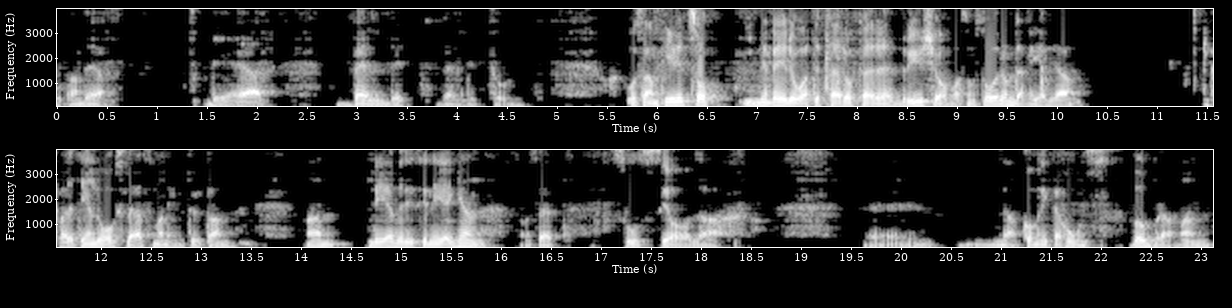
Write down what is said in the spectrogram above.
utan det, det är väldigt, väldigt tunt. Och samtidigt så innebär det då att det färre och färre bryr sig om vad som står i de där media. Är kvaliteten låg så läser man inte, utan man lever i sin egen på sätt, sociala eh, ja, kommunikationsbubbla. Man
